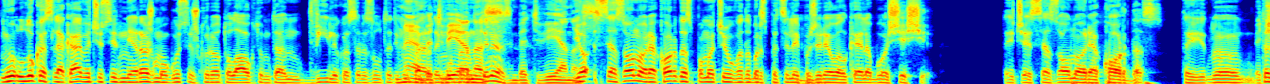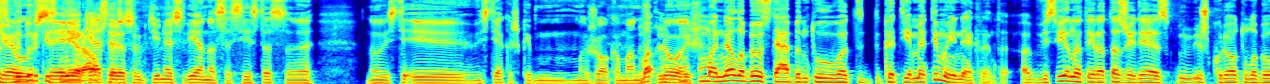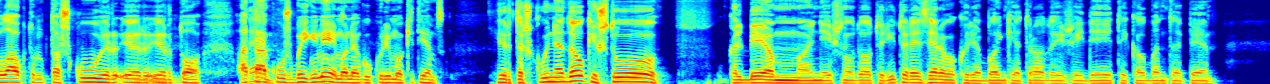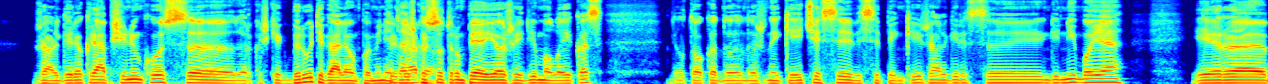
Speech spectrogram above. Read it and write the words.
Nu, Lukas Lekavičius ir nėra žmogus, iš kurio tu lauktum ten 12 rezultatyvių bet perdavimų. per vienas, rungtynes. bet vienas. Jo sezono rekordas, pamačiau, va dabar specialiai pažiūrėjau, LKL buvo 6. Tai čia sezono rekordas. Tai, nu, Bet tas vidurkis nėra ketverios rungtynės, vienas asistas, e, nu, vis, tie, vis tiek kažkaip mažoka man Ma, užkliuvo iš... mane labiau stebintų, vat, kad tie metimai nekrenta. Vis viena tai yra tas žaidėjas, iš kurio tu labiau lauktum taškų ir, ir, ir to atakų užbaiginėjimo negu kūrimo kitiems. Ir taškų nedaug iš tų, kalbėjom, neišnaudotų rytų rezervo, kurie blankiai atrodo į žaidėjai, tai kalbant apie Žalgerio krepšininkus, e, dar kažkiek birūti galima paminėti. Tai Aišku, sutrumpėjo jo žaidimo laikas, dėl to, kad dažnai keičiasi visi penki Žalgeris e, gynyboje. Ir e,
